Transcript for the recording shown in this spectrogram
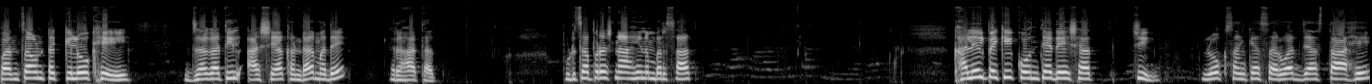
पंचावन्न टक्के लोक हे जगातील आशिया खंडामध्ये राहतात. पुढचा प्रश्न आहे नंबर सात. खालीलपैकी कोणत्या देशाची लोकसंख्या सर्वात जास्त आहे?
